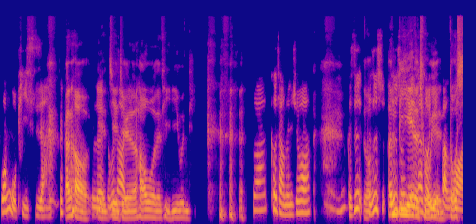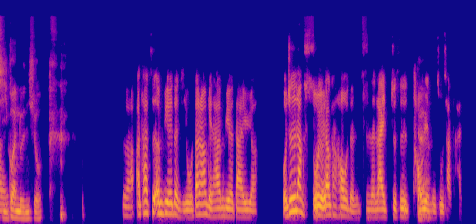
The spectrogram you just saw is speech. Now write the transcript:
关我屁事啊！刚好也解决了好我的体力问题。对啊，客场轮休啊。可是可是是 NBA 的球员都习惯轮休，对啊，啊，他是 NBA 等级，我当然要给他 NBA 的待遇啊。我就是让所有要看 Howard 的人只能来就是桃园的主场看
